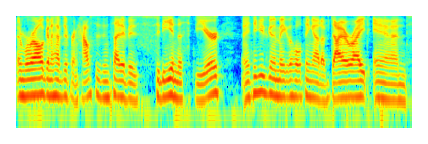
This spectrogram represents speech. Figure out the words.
and we're all going to have different houses inside of his city in the sphere. And I think he's going to make the whole thing out of diorite and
